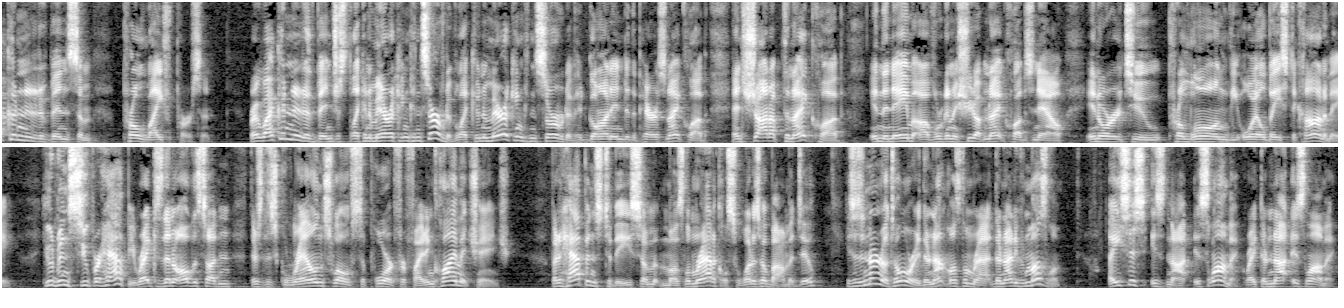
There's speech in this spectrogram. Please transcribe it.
couldn't it have been some pro life person? Right? Why couldn't it have been just like an American conservative? Like an American conservative had gone into the Paris nightclub and shot up the nightclub in the name of we're going to shoot up nightclubs now in order to prolong the oil based economy. He would have been super happy, right? Because then all of a sudden there's this groundswell of support for fighting climate change. But it happens to be some Muslim radicals. So what does Obama do? He says, no, no, don't worry. They're not Muslim. Ra- they're not even Muslim. ISIS is not Islamic, right? They're not Islamic.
